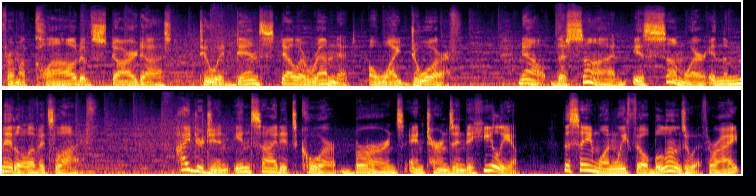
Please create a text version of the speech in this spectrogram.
from a cloud of stardust to a dense stellar remnant, a white dwarf. Now, the Sun is somewhere in the middle of its life. Hydrogen inside its core burns and turns into helium, the same one we fill balloons with, right?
